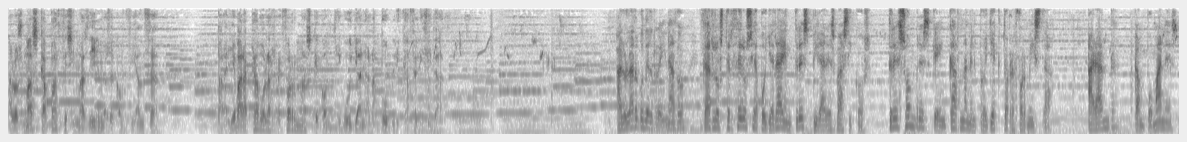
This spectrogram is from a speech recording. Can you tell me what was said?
a los más capaces y más dignos de confianza, para llevar a cabo las reformas que contribuyan a la pública felicidad. A lo largo del reinado, Carlos III se apoyará en tres pilares básicos, tres hombres que encarnan el proyecto reformista, Aranda, Campomanes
